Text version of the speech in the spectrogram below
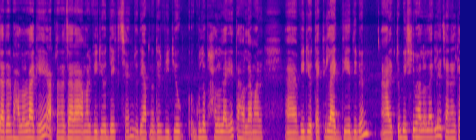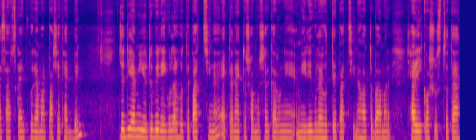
যাদের ভালো লাগে, আপনারা যারা আমার ভিডিও দেখছেন, যদি আপনাদের ভিডিওগুলো ভালো লাগে, তাহলে আমার ভিডিওতে একটি লাইক দিয়ে দিবেন। আর একটু বেশি ভালো লাগলে চ্যানেলটা সাবস্ক্রাইব করে আমার পাশে থাকবেন। যদি আমি ইউটিউবে রেগুলার হতে পারছি না, একটা না একটা সমস্যার কারণে আমি রেগুলার হতে পারছি না হয়তো বা আমার শারীরিক অসুস্থতা,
